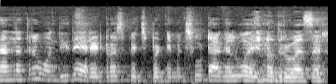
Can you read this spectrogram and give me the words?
ನನ್ನ ಹತ್ರ ಒಂದಿದೆ ರೆಟ್ರೋ ಸ್ಪೆಚ್ ಬಟ್ ನಿಮಗೆ ಸೂಟ್ ಆಗಲ್ವೋ ಏನೋ ಧ್ರುವ ಸರ್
